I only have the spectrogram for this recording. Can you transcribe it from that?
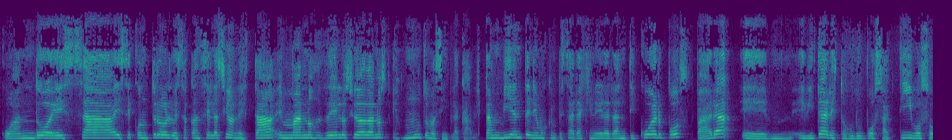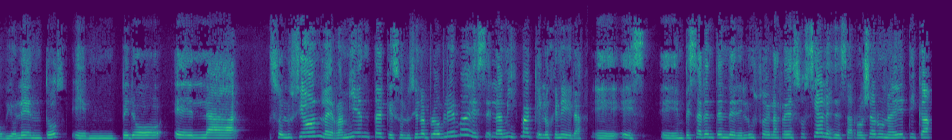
cuando esa, ese control o esa cancelación está en manos de los ciudadanos es mucho más implacable. También tenemos que empezar a generar anticuerpos para eh, evitar estos grupos activos o violentos, eh, pero eh, la solución, la herramienta que soluciona el problema es la misma que lo genera, es empezar a entender el uso de las redes sociales, desarrollar una ética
